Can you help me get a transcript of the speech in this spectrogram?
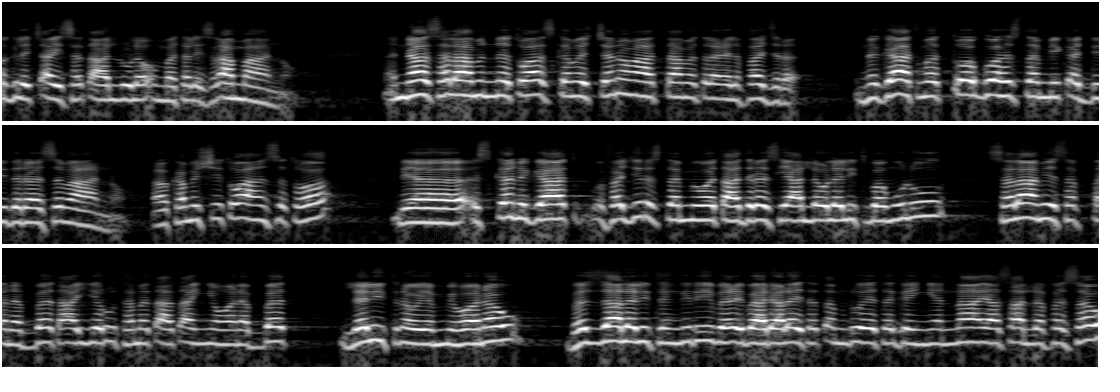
መግለጫ ይሰጣሉ ለኡመተ ልእስላም ማለት ነው እና ሰላምነቷ እስከ መቼ ነው? አታ መጥለዕ ልፈጅር ንጋት መጥቶ ጎህ እስተሚቀድ ድረስ ማለት ነው። ከምሽቱ አንስቶ እስከ ንጋት ፈጅር እስተሚወጣ ድረስ ያለው ሌሊት በሙሉ ሰላም የሰፈነበት አየሩ ተመጣጣኝ የሆነበት ሌሊት ነው የሚሆነው። በዛ ሌሊት እንግዲህ በዒባዳ ላይ ተጠምዶ የተገኘና ያሳለፈ ሰው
